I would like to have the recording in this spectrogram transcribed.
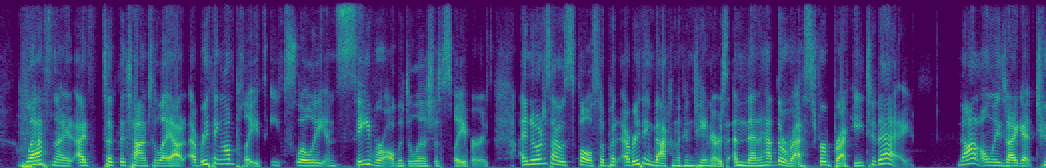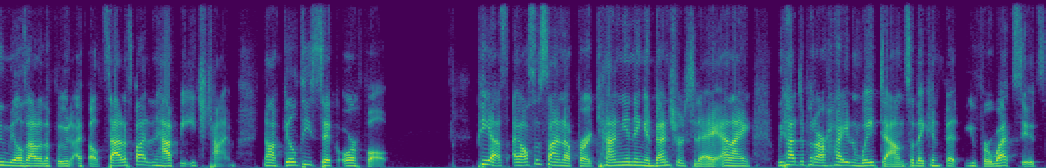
Last night I took the time to lay out everything on plates, eat slowly, and savor all the delicious flavors. I noticed I was full, so put everything back in the containers and then had the rest for brekkie today. Not only did I get two meals out of the food, I felt satisfied and happy each time, not guilty, sick, or full. P.S. I also signed up for a canyoning adventure today, and I we had to put our height and weight down so they can fit you for wetsuits.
